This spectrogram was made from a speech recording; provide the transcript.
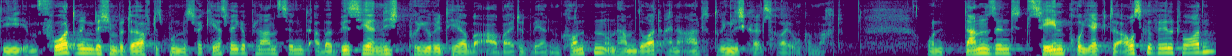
die im vordringlichen Bedarf des Bundesverkehrswegeplans sind, aber bisher nicht prioritär bearbeitet werden konnten, und haben dort eine Art Dringlichkeitsreihung gemacht. Und dann sind zehn Projekte ausgewählt worden.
